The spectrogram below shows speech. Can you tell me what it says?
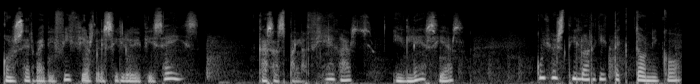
conserva edificios del siglo XVI, casas palaciegas, iglesias, cuyo estilo arquitectónico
